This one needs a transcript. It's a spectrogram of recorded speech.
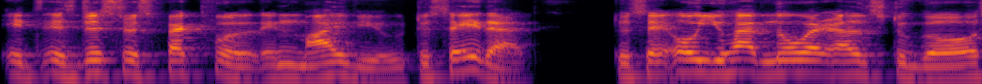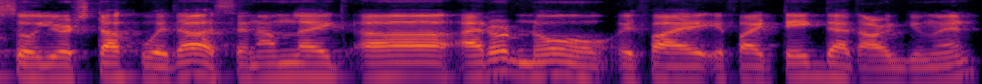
it is disrespectful, in my view, to say that. To say, oh, you have nowhere else to go, so you're stuck with us. And I'm like, uh, I don't know if I take that argument.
